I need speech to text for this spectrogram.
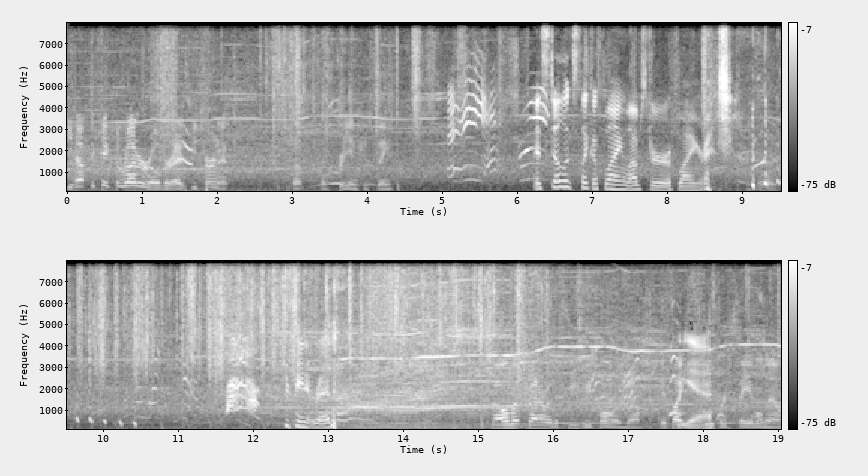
You have to kick the rudder over as you turn it. So that's pretty interesting. It still looks like a flying lobster or a flying wrench. Should paint it red. so much better with a CG forward though. It's like Yeah. super stable now.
